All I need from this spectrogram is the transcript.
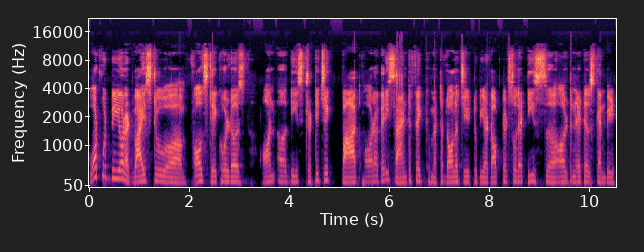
what would be your advice to uh, all stakeholders on the strategic path or a very scientific methodology to be adopted so that these uh, alternatives can be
